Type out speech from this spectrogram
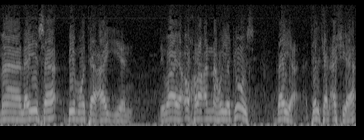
ما ليس بمتعين. رواية أخرى أنه يجوز بيع تلك الأشياء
